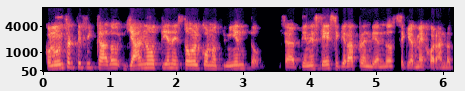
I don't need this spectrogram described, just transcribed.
con un certificado ya no tienes todo el conocimiento. O sea, tienes que seguir aprendiendo, seguir mejorando.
